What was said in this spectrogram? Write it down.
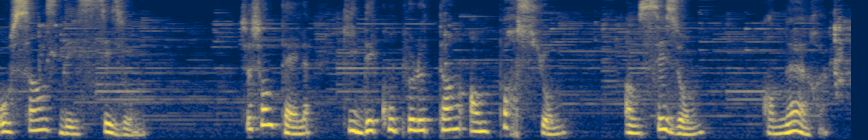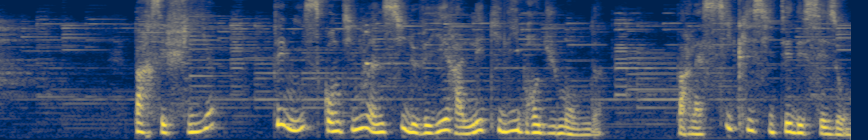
au sens des saisons. Ce sont elles qui découpent le temps en portions, en saisons, en heures. Par ses filles, Thémis continue ainsi de veiller à l'équilibre du monde, par la cyclicité des saisons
